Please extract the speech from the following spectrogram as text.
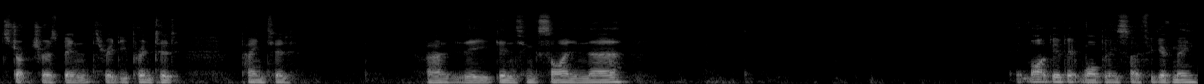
structure has been 3D printed, painted. Added the dinting sign in there. It might be a bit wobbly, so forgive me.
